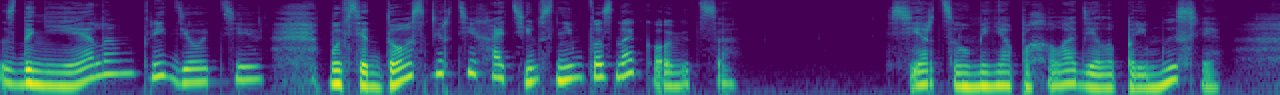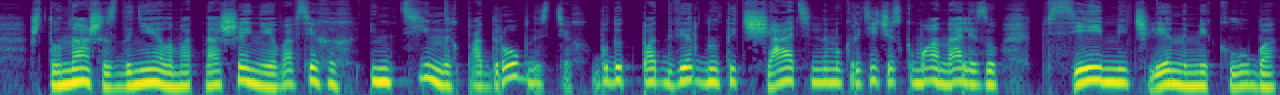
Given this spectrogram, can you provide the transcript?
с Даниэлом придете. Мы все до смерти хотим с ним познакомиться. Сердце у меня похолодело при мысли, что наши с Даниэлом отношения во всех их интимных подробностях будут подвергнуты тщательному критическому анализу всеми членами клуба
